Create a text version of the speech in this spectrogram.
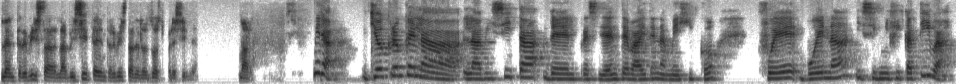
la entrevista, la visita y entrevista de los dos presidentes. Marta. Mira, yo creo que la, la visita del presidente Biden a México fue buena y significativa,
